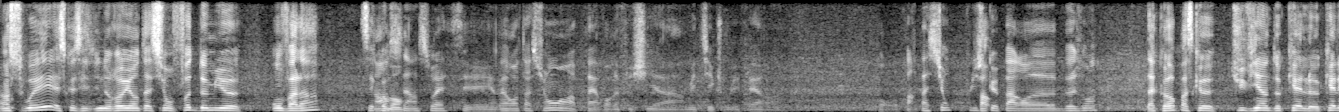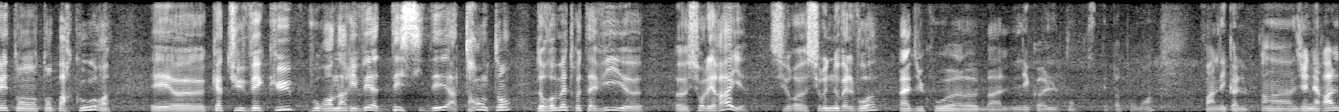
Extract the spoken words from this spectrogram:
un souhait? Est-ce que c'est une réorientation? Faute de mieux On va là? C'est Non, comment? C'est un souhait, c'est une réorientation après avoir réfléchi à un métier que je voulais faire euh, par passion plus Par- que par euh, besoin. D'accord Parce que tu viens de quel, quel est ton, ton parcours et euh, qu'as-tu vécu pour en arriver à décider à 30 ans de remettre ta vie euh, sur les rails, sur, sur une nouvelle voie? Bah, du coup, bah, l'école, bon, c'était pas pour moi. Enfin, l'école générale,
